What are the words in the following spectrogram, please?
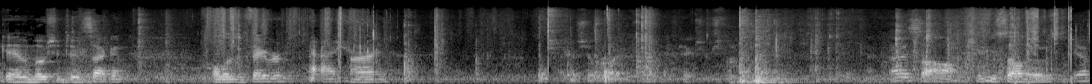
Okay, I have a motion to. Second. All those in favor? Aye. Aye. I gotta show the pictures. I saw, 'em. you saw those, yep.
